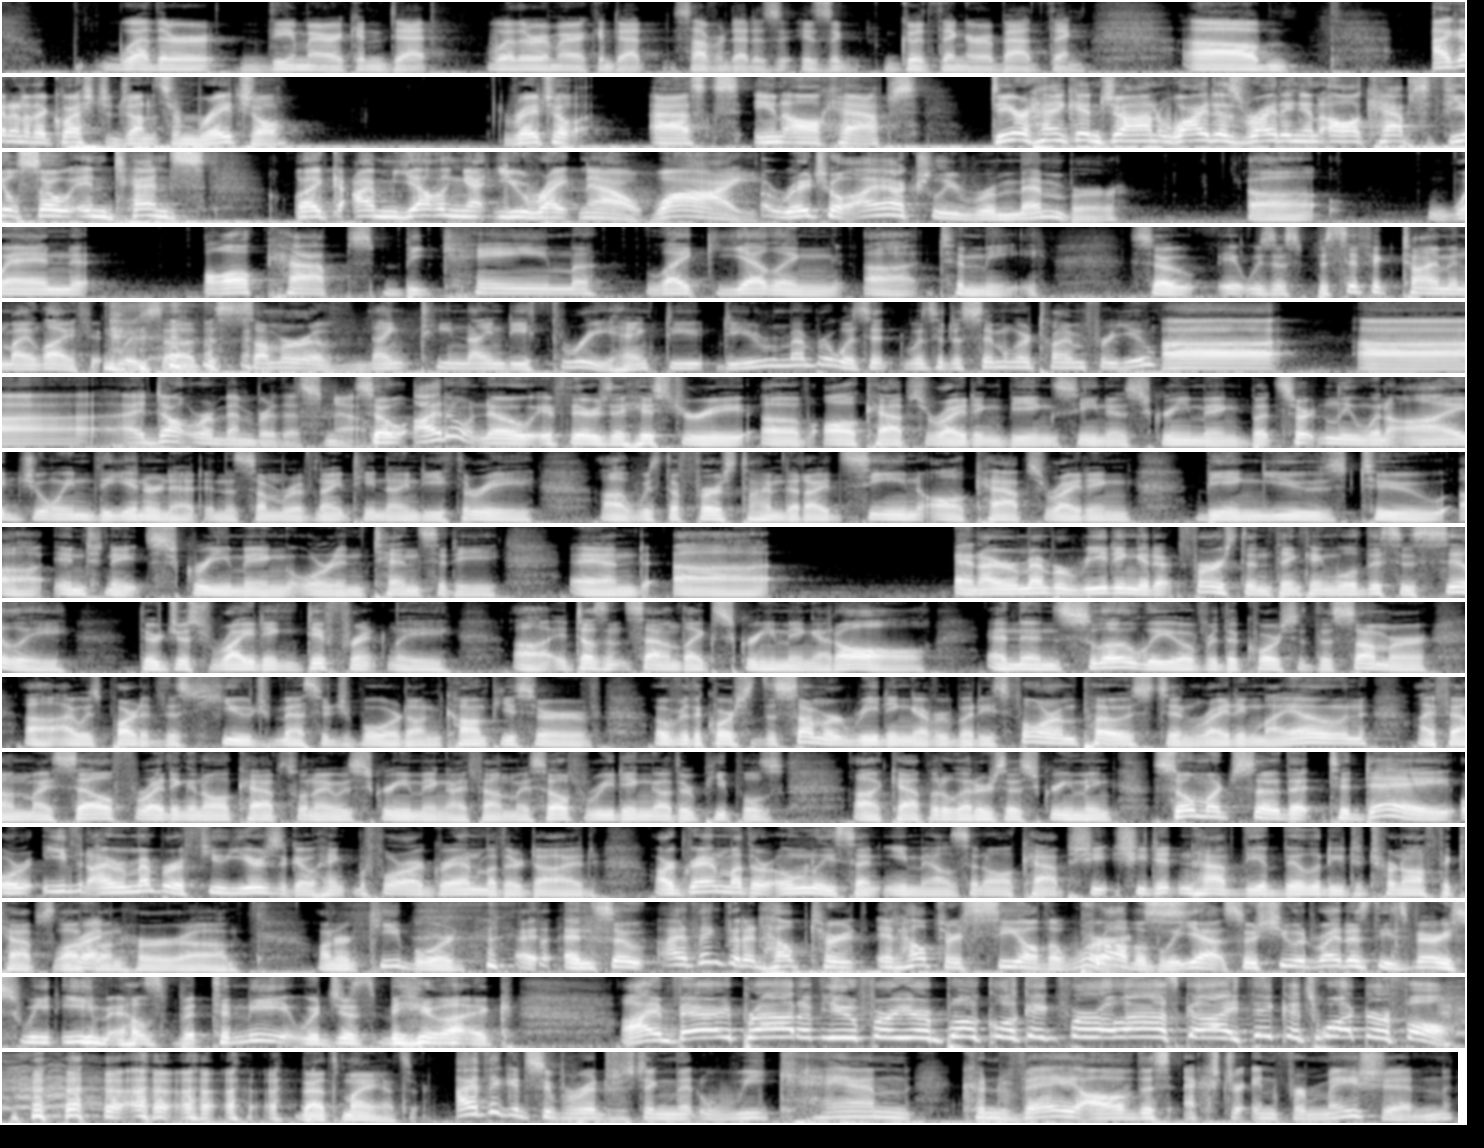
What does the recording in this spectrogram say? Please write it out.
whether the American debt, whether American debt, sovereign debt, is is a good thing or a bad thing. Um, I got another question, John. It's from Rachel. Rachel asks in all caps, Dear Hank and John, why does writing in all caps feel so intense? Like I'm yelling at you right now. Why? Rachel, I actually remember uh, when all caps became like yelling uh, to me. So it was a specific time in my life. It was uh, the summer of 1993. Hank, do you do you remember? Was it was it a similar time for you? Uh, uh, I don't remember this. No. So I don't know if there's a history of all caps writing being seen as screaming, but certainly when I joined the internet in the summer of 1993 uh, was the first time that I'd seen all caps writing being used to uh, intonate screaming or intensity, and uh, and I remember reading it at first and thinking, well, this is silly. They're just writing differently. Uh, it doesn't sound like screaming at all. And then slowly over the course of the summer, uh, I was part of this huge message board on CompuServe. Over the course of the summer, reading everybody's forum posts and writing my own. I found myself writing in all caps when I was screaming. I found myself reading other people's uh, capital letters as screaming. So much so that today, or even I remember a few years ago, Hank, before our grandmother died, our grandmother only sent emails in all caps. She she didn't have the ability to turn off the caps lock Right. on her uh, on her keyboard, and, so I think that it helped her. It helped her see all the words. Probably, yeah. So she would write us these very sweet emails, but to me, it would just be like, I'm very proud of you for your book looking for Alaska. I think it's wonderful. That's my answer. I think it's super interesting that we can convey all of this extra information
